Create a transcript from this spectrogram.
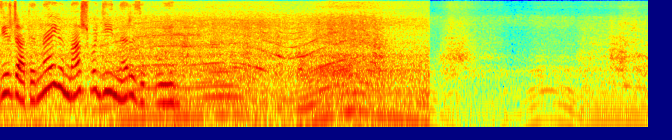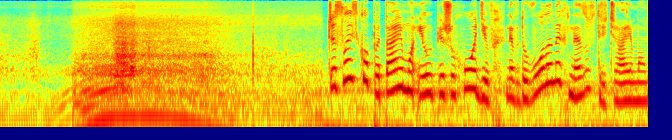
З'їжджати нею наш водій не ризикує. Чи слизько питаємо і у пішоходів. Невдоволених не зустрічаємо.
